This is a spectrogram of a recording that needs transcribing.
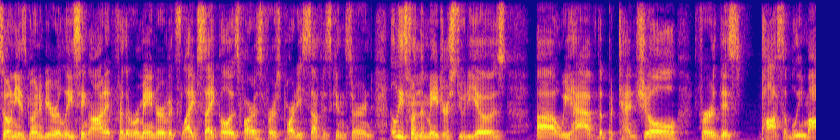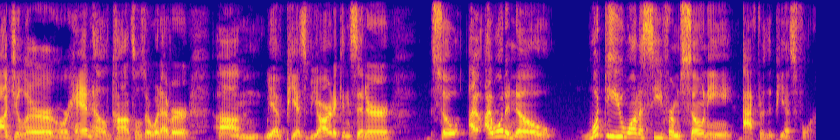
Sony is going to be releasing on it for the remainder of its life cycle as far as first party stuff is concerned, at least from the major studios. Uh, we have the potential for this possibly modular or handheld consoles or whatever. Um, we have PSVR to consider. So I, I want to know what do you want to see from Sony after the PS4?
